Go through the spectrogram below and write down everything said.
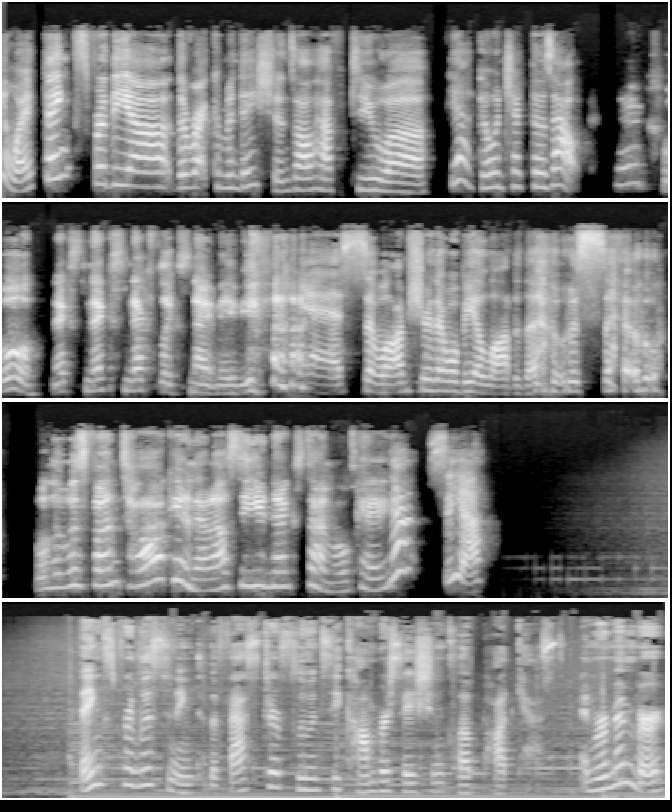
anyway, thanks for the uh the recommendations. I'll have to uh yeah, go and check those out. Yeah, cool. Next next Netflix night maybe. yes. So well, I'm sure there will be a lot of those. So well, it was fun talking, and I'll see you next time. Okay. yeah, see ya. Thanks for listening to the Faster Fluency Conversation Club podcast. And remember,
